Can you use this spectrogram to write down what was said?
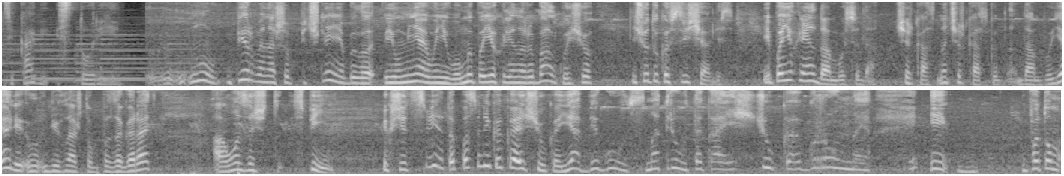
цікаві історії. Ну, первое наше впечатление было и у меня, и у него. Мы поехали на рыбалку, еще, еще только встречались. И поехали на дамбу сюда, Черкас, на Черкасскую дамбу. Я ле- легла, чтобы позагорать, а он, значит, спиннинг. И кричит, Света, посмотри, какая щука. Я бегу, смотрю, такая щука огромная. И потом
